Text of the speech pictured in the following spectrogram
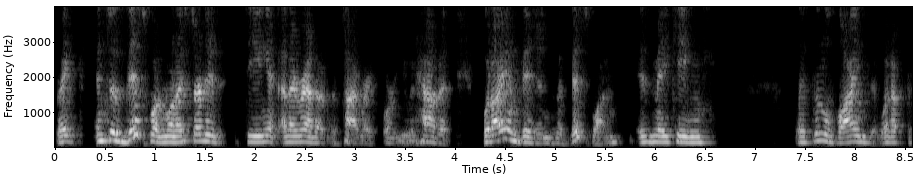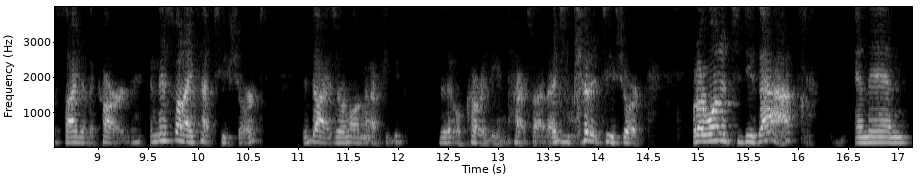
Right, and so this one, when I started seeing it, and I ran out of time, right, or you would have it, what I envisioned with this one is making like little vines that went up the side of the card. And this one I cut too short. The dies are long enough you could, that will cover the entire side. I just cut it too short. But I wanted to do that and then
